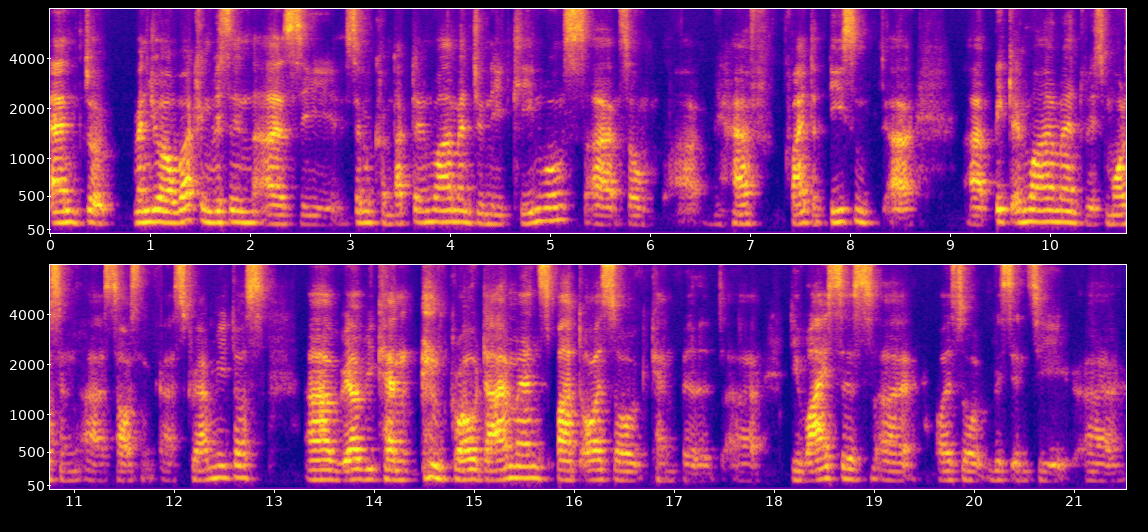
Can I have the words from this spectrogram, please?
and uh, when you are working within uh, the semiconductor environment, you need clean rooms. so we have quite a decent big environment with more than a uh, thousand uh, square meters, uh, where we can grow diamonds, but also can build devices also within the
